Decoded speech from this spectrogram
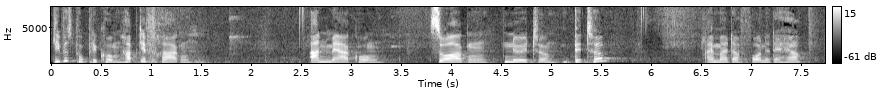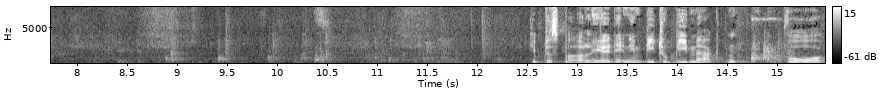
Liebes Publikum, habt ihr Fragen, Anmerkungen, Sorgen, Nöte? Bitte. Einmal da vorne der Herr. Gibt es Parallelen in den B2B-Märkten, wo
